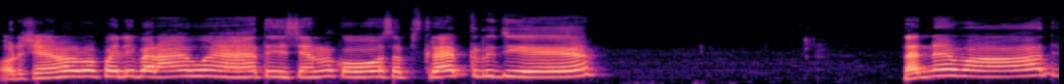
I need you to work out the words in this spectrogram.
और चैनल पर पहली बार आए हुए हैं तो इस चैनल को सब्सक्राइब कर लीजिए। धन्यवाद।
